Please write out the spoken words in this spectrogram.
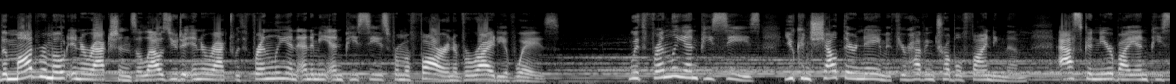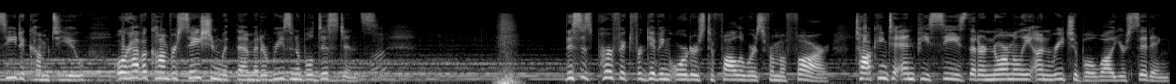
The mod Remote Interactions allows you to interact with friendly and enemy NPCs from afar in a variety of ways. With friendly NPCs, you can shout their name if you're having trouble finding them, ask a nearby NPC to come to you, or have a conversation with them at a reasonable distance. This is perfect for giving orders to followers from afar, talking to NPCs that are normally unreachable while you're sitting,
